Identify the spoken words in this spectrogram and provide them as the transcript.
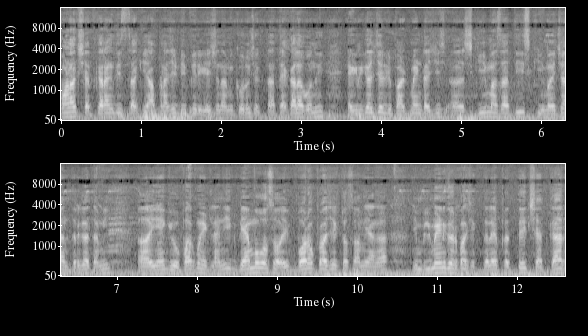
कोणाक शेतकारांक दिसता की आपणाचें ड्रीप इरिगेशन आमी करूंक शकता. तेका लागूनय एग्रीकल्चर डिपार्टमेंटाची स्कीम आसा ती स्किमाच्या अंतर्गत आमी हें घेवपाक मेळटलें. आनी एक डेमो असो एक बरो प्रोजेक्ट असो आमी हांगा इम्प्लिमेंट करपाक शकतले. प्रत्येक शेतकार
